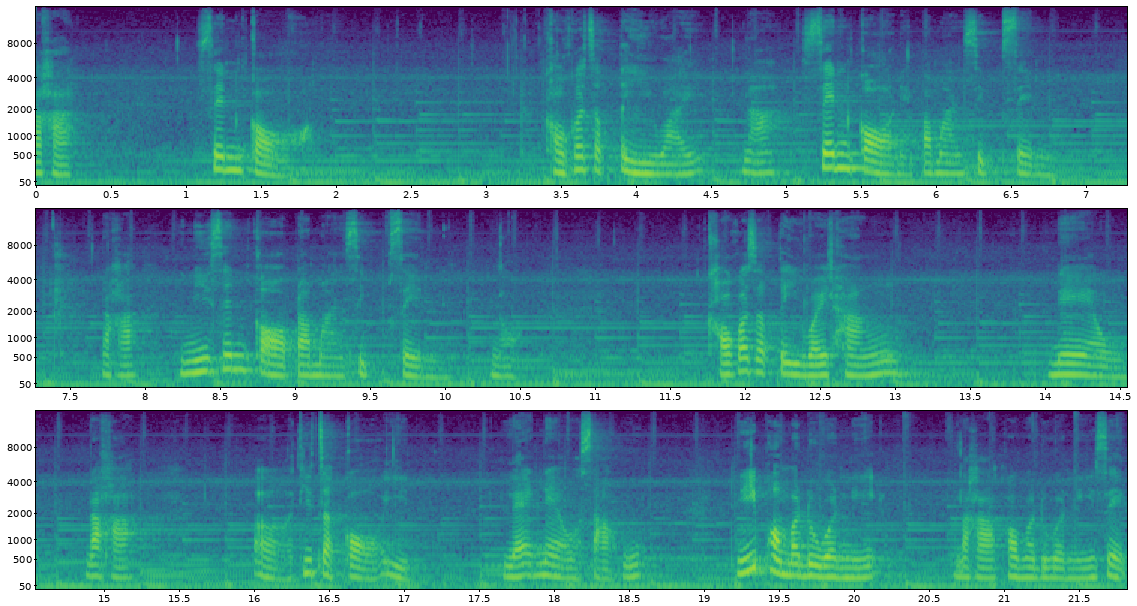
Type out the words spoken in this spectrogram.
นะคะ เส้นก่อ เขาก็จะตีไว้นะเส้นก่อเนี่ยประมาณ 10เซนนะคะทีนี้เส้นก่อประมาณ 10เซนเนาะเขาก็จะตีไว้ทั้งแนวนะคะ ที่จะก่ออิฐและแนวเสา ทีนี้พอมาดูอันนี้นะคะ พอมาดูอันนี้เสร็จ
